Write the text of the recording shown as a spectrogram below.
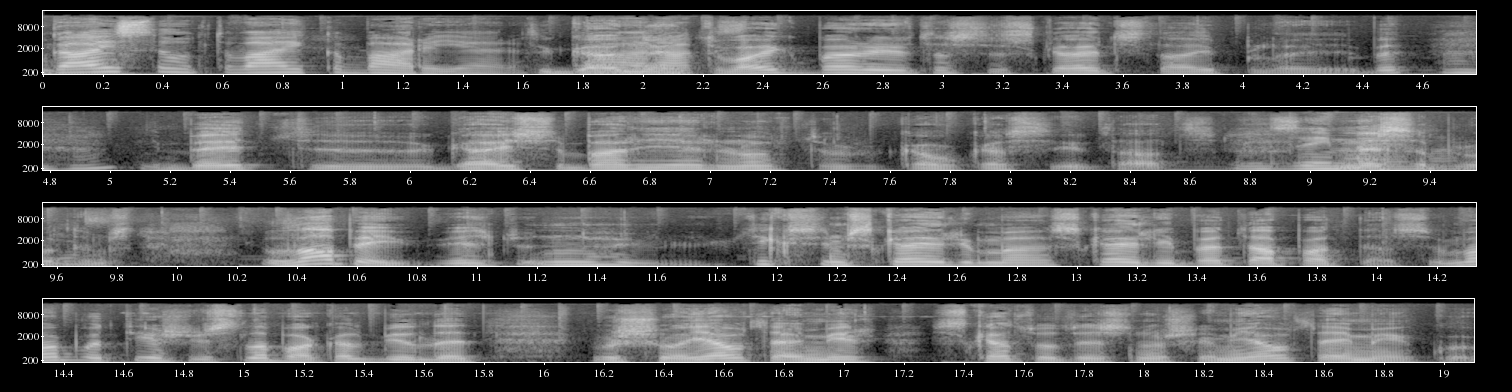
gaisa un tvaika barjera. Gan ne tvaika barjera, tas ir skaidrs, tā ir plēve. Mm -hmm. Bet uh, gaisa barjera, nu, tur kaut kas ir tāds Zīmējumā, nesaprotams. Jas. Labi, nu, tiksim skaidrībā, skaidrībā tāpat tas. Un varbūt tieši vislabāk atbildēt uz šo jautājumu ir skatoties no šiem jautājumiem, ko,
